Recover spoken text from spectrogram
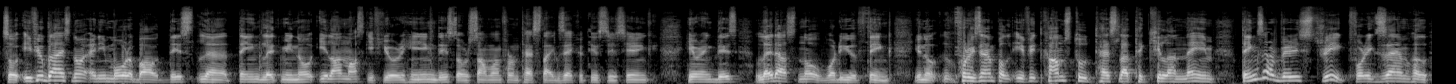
So, if you guys know any more about this uh, thing, let me know. Elon Musk, if you're hearing this, or someone from Tesla executives is hearing hearing this, let us know what do you think. You know for example if it comes to tesla tequila name things are very strict. For example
